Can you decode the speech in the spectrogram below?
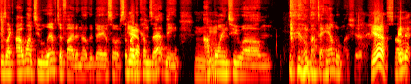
she's like, I want to live to fight another day. So if somebody yeah. comes at me, mm-hmm. I'm going to um I'm about to handle my shit. Yeah. So, and that,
